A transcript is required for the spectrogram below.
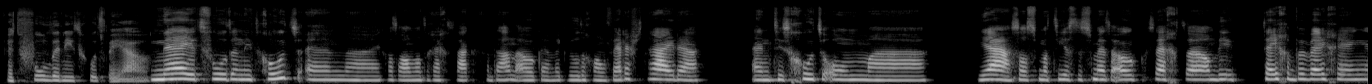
Het voelde niet goed bij jou. Nee, het voelde niet goed. En ik had al wat rechtszaken gedaan ook. En ik wilde gewoon verder strijden. En het is goed om, ja, zoals Matthias de Smet ook zegt, om die tegenbeweging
